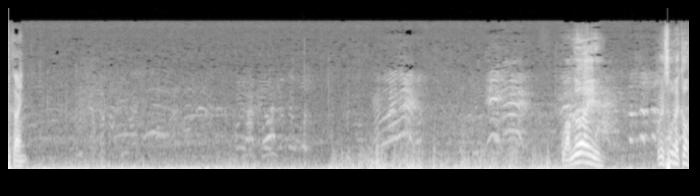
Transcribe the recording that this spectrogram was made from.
Việt Khánh. Quảng ơi, Có thể sút hay không?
